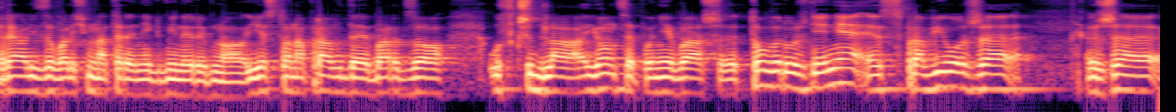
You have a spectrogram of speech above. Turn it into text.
realizowaliśmy na terenie gminy Rybno. Jest to naprawdę bardzo uskrzydlające, ponieważ to wyróżnienie e, sprawiło, że że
